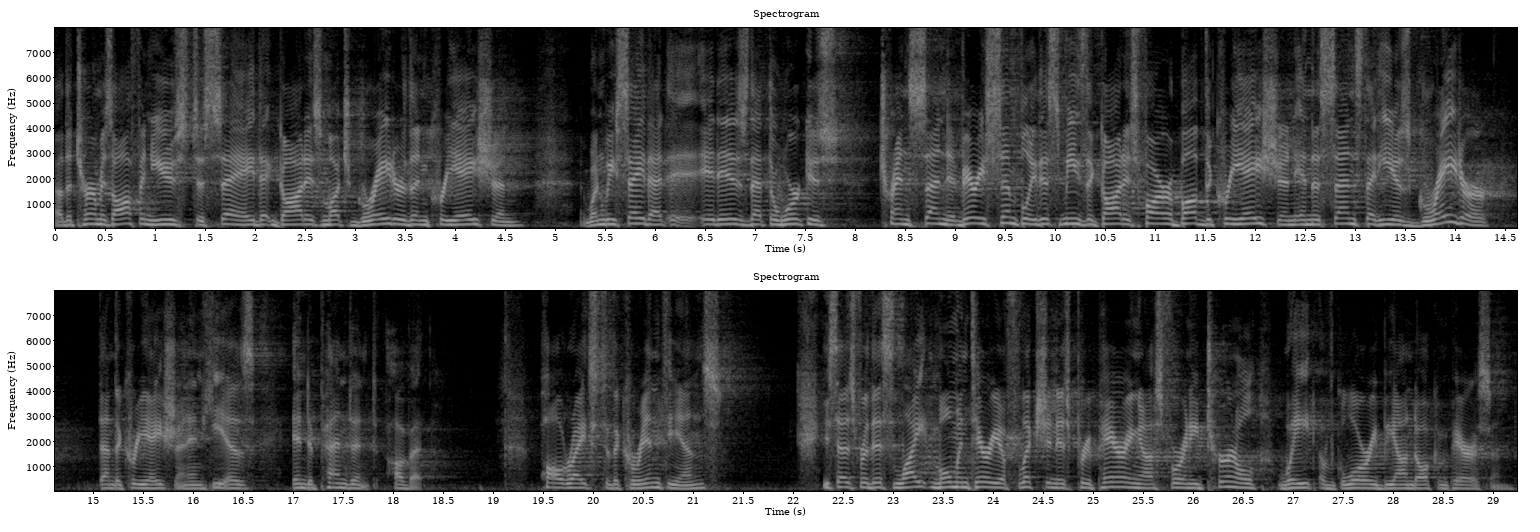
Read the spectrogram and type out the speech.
uh, the term is often used to say that God is much greater than creation. When we say that, it is that the work is transcendent. Very simply, this means that God is far above the creation in the sense that He is greater than the creation and He is independent of it. Paul writes to the Corinthians, he says, For this light momentary affliction is preparing us for an eternal weight of glory beyond all comparison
